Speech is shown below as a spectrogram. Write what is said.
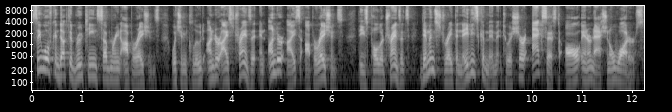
Seawolf conducted routine submarine operations, which include under-ice transit and under-ice operations. These polar transits demonstrate the Navy's commitment to assure access to all international waters.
